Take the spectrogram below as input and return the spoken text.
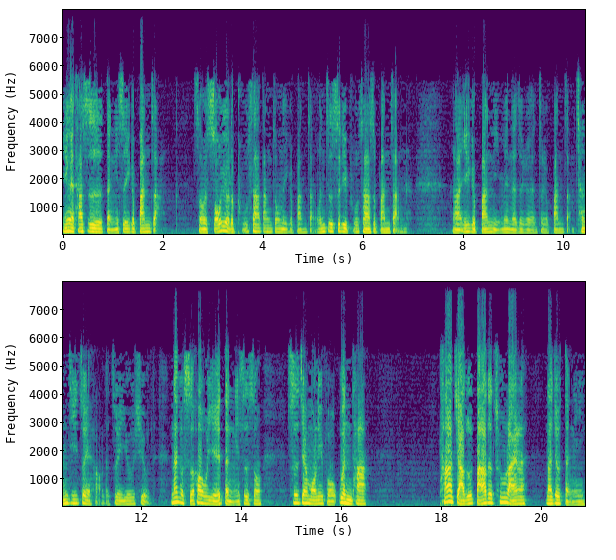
因为他是等于是一个班长，所所有的菩萨当中的一个班长，文殊师利菩萨是班长啊，一个班里面的这个这个班长，成绩最好的、最优秀的。那个时候也等于是说，释迦牟尼佛问他，他假如答得出来呢，那就等于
